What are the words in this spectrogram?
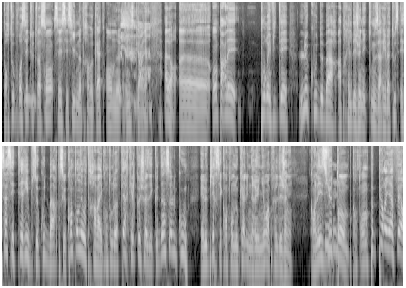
Pour tout procès, de toute façon, c'est Cécile, notre avocate. On ne risque rien. Alors, euh, on parlait pour éviter le coup de barre après le déjeuner qui nous arrive à tous. Et ça, c'est terrible, ce coup de barre, parce que quand on est au travail, quand on doit faire quelque chose et que d'un seul coup, et le pire, c'est quand on nous cale une réunion après le déjeuner. Quand les yeux tombent, quand on ne peut plus rien faire,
